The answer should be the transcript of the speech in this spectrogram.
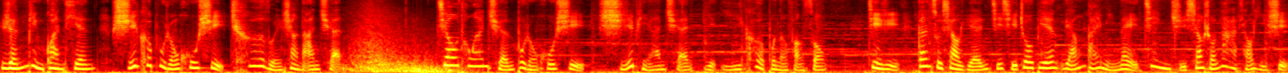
人命关天，时刻不容忽视车轮上的安全。交通安全不容忽视，食品安全也一刻不能放松。近日，甘肃校园及其周边两百米内禁止销售辣条一事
